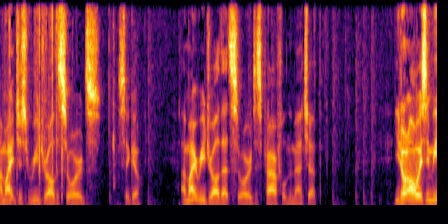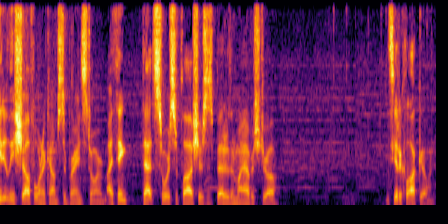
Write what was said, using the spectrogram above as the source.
I might just redraw the swords. So go. I might redraw that sword as powerful in the matchup. You don't always immediately shuffle when it comes to Brainstorm. I think that Swords to Plowshares is better than my average draw. Let's get a clock going.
